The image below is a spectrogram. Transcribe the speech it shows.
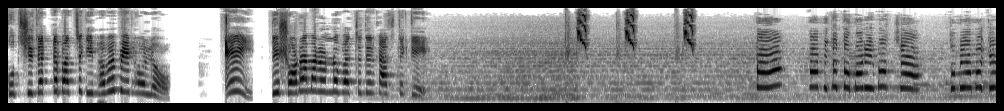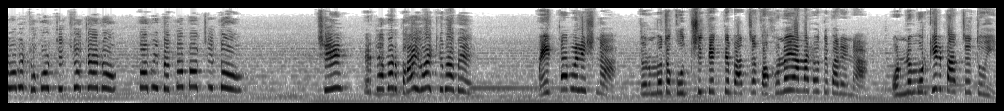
কুৎসিত একটা বাচ্চা কীভাবে বের হলো? এই, তুই সর আমার অন্য বাচ্চাদের কাছ থেকে। আমি তো তোমারই বাচ্চা। তুমি আমাকে এভাবে ঠুকর দিচ্ছ কেন? আমি ব্যথা পাচ্ছি তো। ছি এটা আমার ভাই হয় কীভাবে? মিথ্যা বলিস না। তোর মতো কুৎসিত দেখতে বাচ্চা কখনোই আমার হতে পারে না। অন্য মুরগির বাচ্চা তুই।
